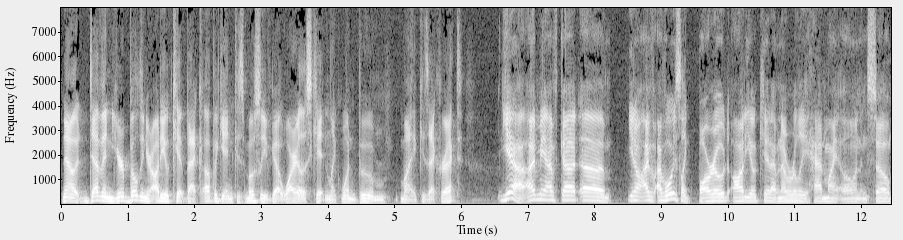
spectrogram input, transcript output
Now, Devin, you're building your audio kit back up again because mostly you've got wireless kit and like one boom mic. Is that correct? Yeah, I mean, I've got. Uh you know, I've I've always like borrowed audio kit. I've never really had my own, and so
